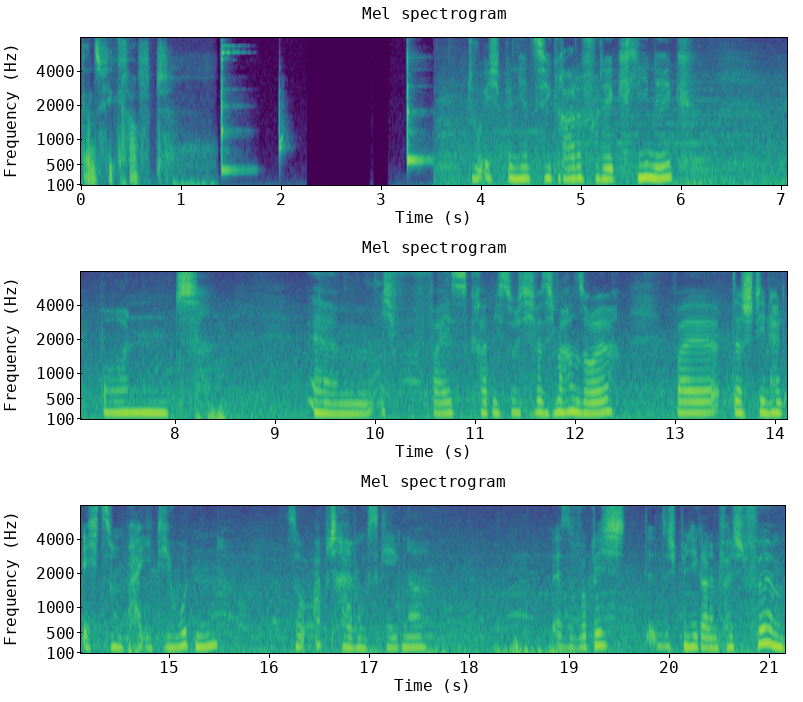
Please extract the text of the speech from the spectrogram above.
ganz viel Kraft. Du, ich bin jetzt hier gerade vor der Klinik und ähm, ich weiß gerade nicht so richtig, was ich machen soll, weil da stehen halt echt so ein paar Idioten, so Abtreibungsgegner. Also wirklich, ich bin hier gerade im falschen Film.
